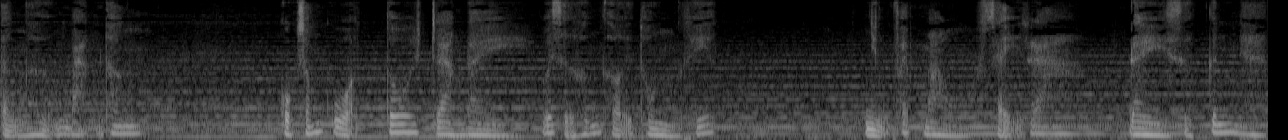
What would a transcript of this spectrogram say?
tận hưởng bản thân. Cuộc sống của tôi tràn đầy với sự hứng khởi thuần khiết những phép màu xảy ra đầy sự kinh ngạc.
